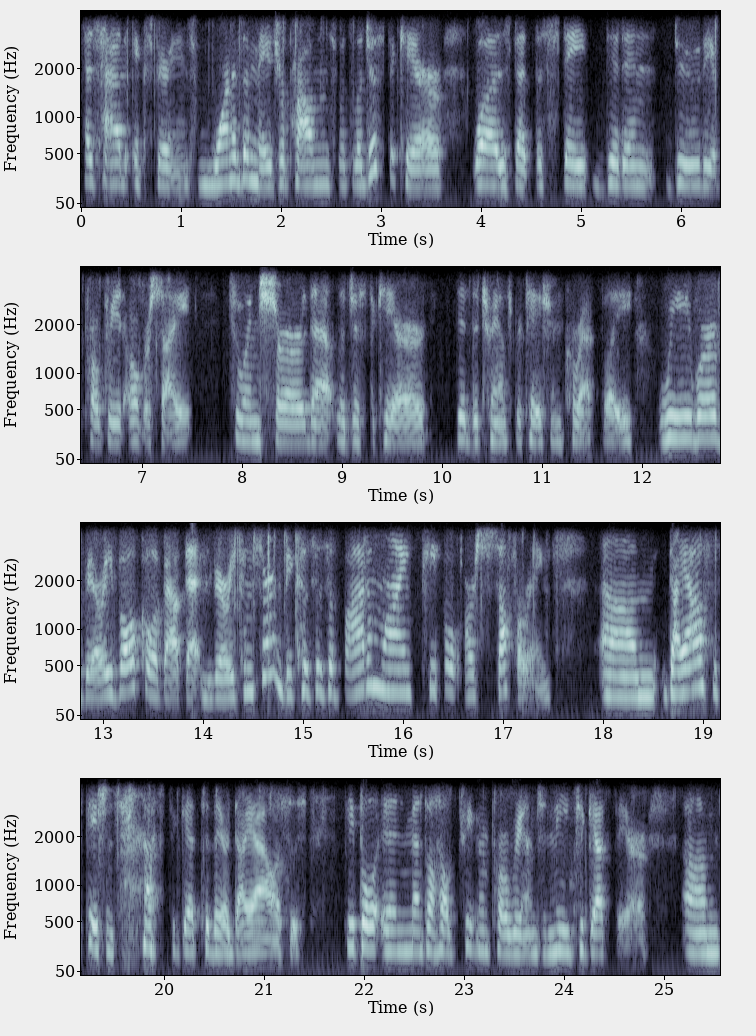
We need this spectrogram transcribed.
has had experience. One of the major problems with Logisticare was that the state didn't do the appropriate oversight to ensure that Logisticare did the transportation correctly. We were very vocal about that and very concerned because, as a bottom line, people are suffering. Um, dialysis patients have to get to their dialysis. People in mental health treatment programs need to get there. Um,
